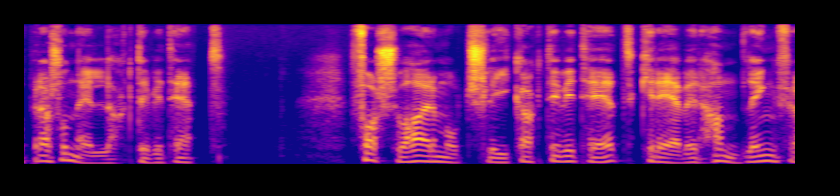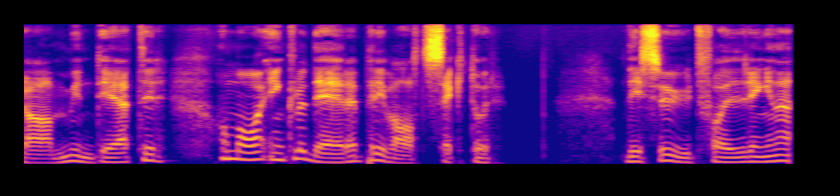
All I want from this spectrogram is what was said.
operasjonell aktivitet. Forsvar mot slik aktivitet krever handling fra myndigheter og må inkludere privat sektor. Disse utfordringene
